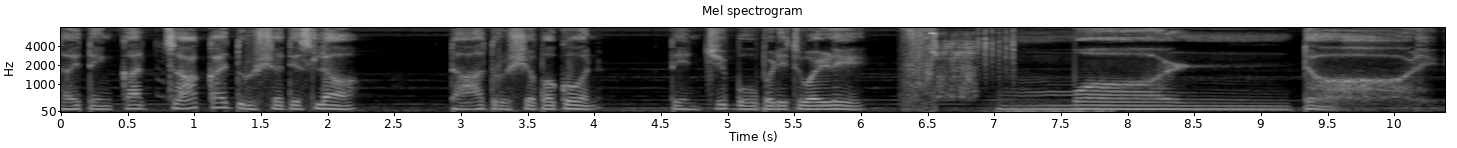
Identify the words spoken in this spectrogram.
थंय तेंका जा काय दृश्य दिसलं ता दृश्य बघून त्यांची बोबडीच वळली. मंडळी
